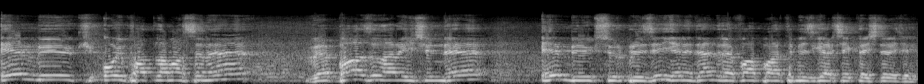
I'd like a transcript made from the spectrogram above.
en büyük oy patlamasını ve bazıları içinde en büyük sürprizi yeniden Refah Partimiz gerçekleştirecek.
